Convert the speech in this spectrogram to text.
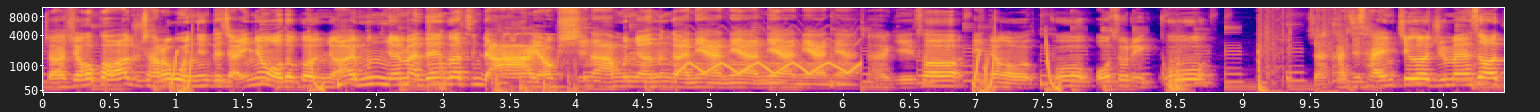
자 지금 허팝 아주 잘하고 있는데 자 인형 얻었거든요. 아문 열면 안 되는 것 같은데. 아 역시나 문 여는 거 아니야 아니야 아니야 아니야 아니야. 자 여기서 인형 얻고 옷을 입고 자 같이 사진 찍어주면서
